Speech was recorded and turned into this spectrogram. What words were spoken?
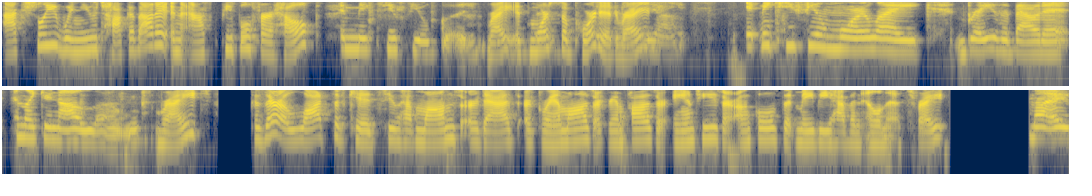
actually, when you talk about it and ask people for help, It makes you feel good. right, it's more supported, right? Yeah. It makes you feel more like brave about it. And like you're not alone. Right? Because there are lots of kids who have moms or dads or grandmas or grandpas or aunties or uncles that maybe have an illness, right? My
